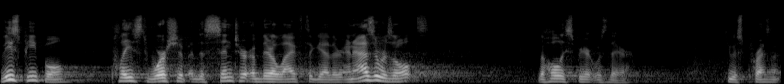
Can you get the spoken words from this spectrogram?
These people placed worship at the center of their life together, and as a result, the Holy Spirit was there. He was present,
